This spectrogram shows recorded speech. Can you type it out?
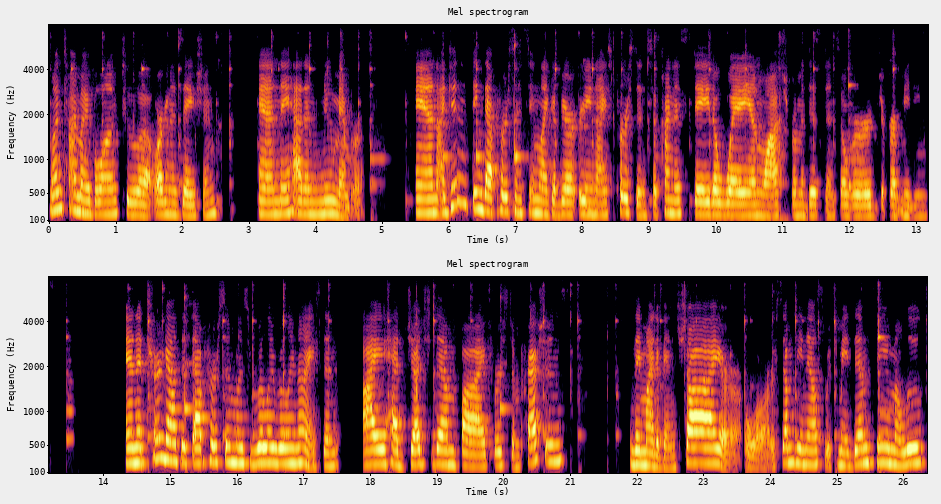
One time I belonged to an organization and they had a new member. And I didn't think that person seemed like a very nice person, so kind of stayed away and watched from a distance over different meetings. And it turned out that that person was really, really nice. And I had judged them by first impressions. They might have been shy or, or something else which made them seem aloof,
